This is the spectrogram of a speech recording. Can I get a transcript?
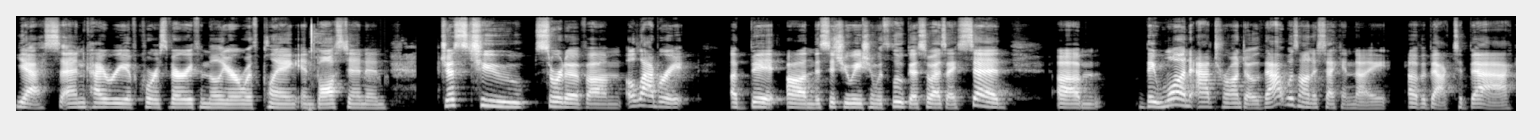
Yes, and Kyrie, of course, very familiar with playing in Boston. And just to sort of um, elaborate a bit on the situation with Luka. So, as I said, um, they won at Toronto. That was on a second night of a back to back,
